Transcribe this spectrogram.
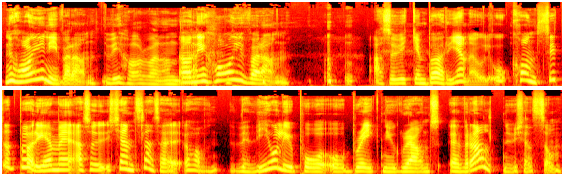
Nu har ju ni varann. vi har varandra. Ja, ni har ju varann. Alltså vilken början. Och, och konstigt att börja med, alltså känslan så här, ja, men vi håller ju på att break new grounds överallt nu känns som.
